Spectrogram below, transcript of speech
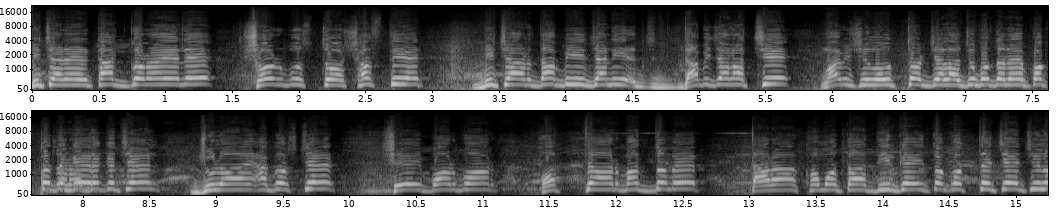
বিচারের কাঠগড়ায় এনে সর্বোচ্চ শাস্তির বিচার দাবি জানিয়ে দাবি জানাচ্ছে ময়মনসিংহ উত্তর জেলা যুবদলের পক্ষ থেকে। দেখেছেন জুলাই আগস্টের সেই বর্বর হত্যার মাধ্যমে তারা ক্ষমতা দীর্ঘায়িত করতে চেয়েছিল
